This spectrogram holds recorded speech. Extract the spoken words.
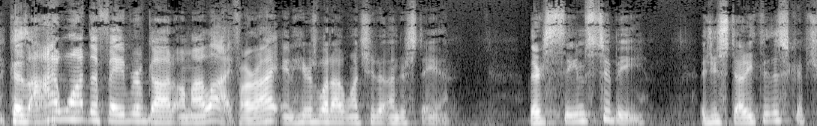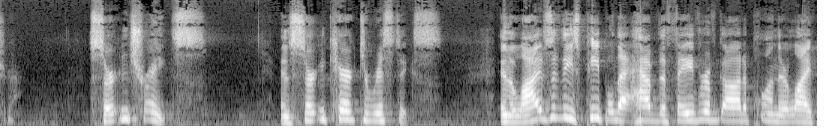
because I want the favor of God on my life, all right? And here's what I want you to understand there seems to be, as you study through the scripture, certain traits and certain characteristics in the lives of these people that have the favor of God upon their life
